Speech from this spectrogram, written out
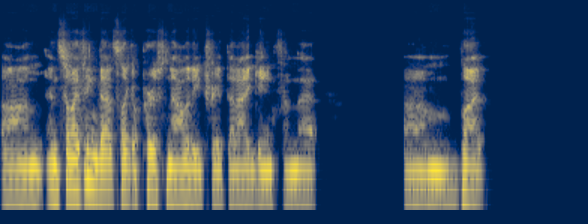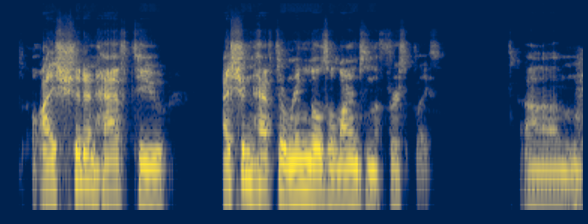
um, and so I think that's like a personality trait that I gained from that. Um, but I shouldn't have to. I shouldn't have to ring those alarms in the first place. Um,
